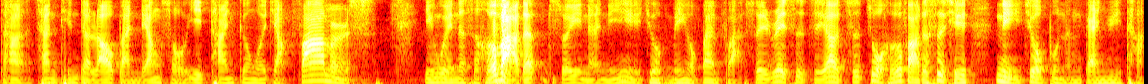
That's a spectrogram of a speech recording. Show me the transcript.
他餐厅的老板两手一摊跟我讲，farmers。因为那是合法的，所以呢，你也就没有办法。所以瑞士只要是做合法的事情，你就不能干预它。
